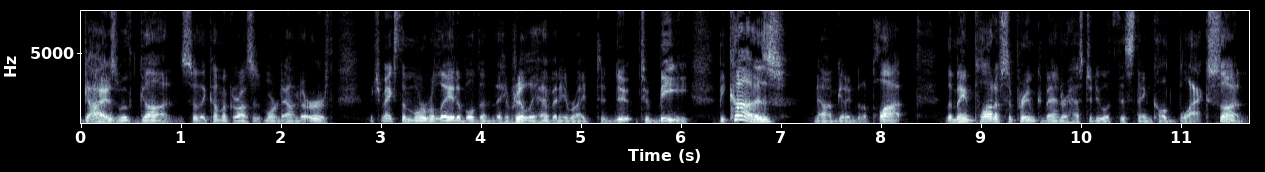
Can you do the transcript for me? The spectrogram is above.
guys with guns. So they come across as more down to earth, which makes them more relatable than they really have any right to do to be. Because now I'm getting to the plot. The main plot of Supreme Commander has to do with this thing called Black Sun,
